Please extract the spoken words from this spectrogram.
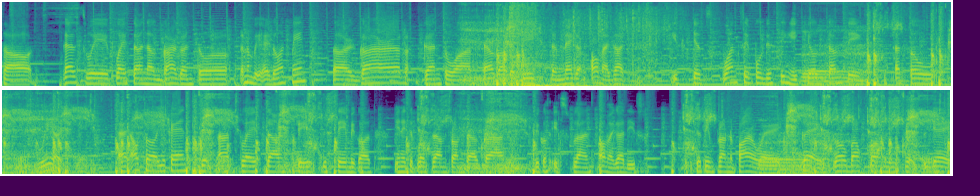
So, let's we place down the Gargantuar. Gonna be, I don't mean the Gargantuar. There go the big, the mega. Oh my god, it's just one simple this thing. He killed uh. something. That's so weird. And also, you can did not place down this, this thing because you need to place them from the grass because it's plant. Oh my god, it's shooting from the far away. Okay, go back from the game.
